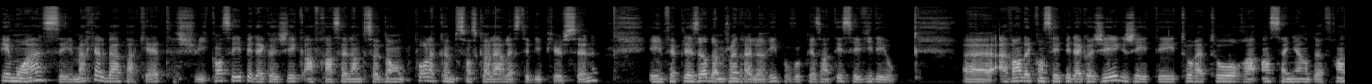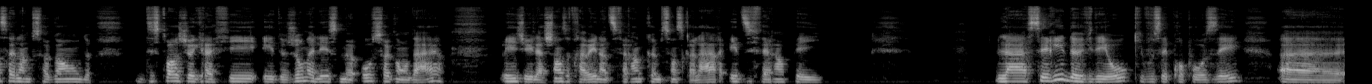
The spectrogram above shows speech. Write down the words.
Et moi, c'est Marc-Albert Paquette. Je suis conseiller pédagogique en français langue seconde pour la commission scolaire Lester B. Pearson. Et il me fait plaisir de me joindre à Laurie pour vous présenter ces vidéos. Euh, avant d'être conseiller pédagogique, j'ai été tour à tour enseignant de français langue seconde, d'histoire-géographie et de journalisme au secondaire. Et j'ai eu la chance de travailler dans différentes commissions scolaires et différents pays. La série de vidéos qui vous est proposée euh,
